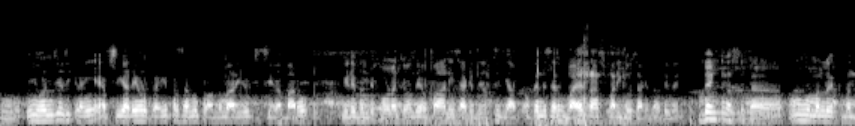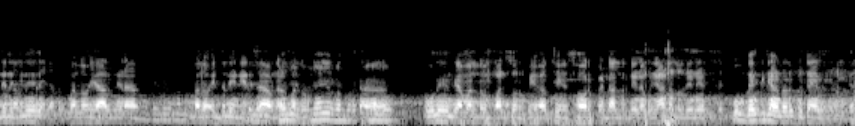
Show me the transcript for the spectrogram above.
ਨਹੀਂ ਹੁਣ ਜੀ ਅਸੀਂ ਕਰਾਈਏ ਐਫਸੀਆਰਏ ਹੁਣ ਕਰਾਈਏ ਪਰ ਸਾਨੂੰ ਪ੍ਰੋਬਲਮ ਆ ਰਹੀ ਹੈ ਸੇਵਾ ਬਾਹਰੋਂ ਜਿਹੜੇ ਬੰਦੇ ਪਾਉਣਾ ਚਾਹੁੰਦੇ ਉਹ ਪਾ ਨਹੀਂ ਸਕਦੇ ਉੱਥੇ ਜਾ ਕੇ ਉਹ ਕਹਿੰਦੇ ਸਿਰਫ ਵਾਇਰ ਟ੍ਰਾਂਸਫਰ ਹੀ ਹੋ ਸਕਦਾ ਉਹਦੇ ਵਿੱਚ। ਬੈਂਕ ਟ੍ਰਾਂਸਫਰ ਉਹ ਮੰਨ ਲਓ ਇੱਕ ਬੰਦੇ ਨੇ ਜਿਹਨੇ ਮੰਨ ਲਓ 1000 ਦੇਣਾ ਮੰਨ ਲਓ ਇਧਰ ਇੰਡੀਆ ਦੇ ਹਿਸਾਬ ਨਾਲ ਮੰਨ ਲਓ 5000 ਬੰਦਾ ਮੰਨ ਲਓ। ਉਹਨੇ ਜਾਂ ਮੰਨ ਲਓ 500 ਰੁਪਏ ਉੱਥੇ 100 ਰੁਪਏ ਡਾਲਰ ਦੇਣਾ 50 ਡਾਲਰ ਦੇਣੇ। ਉਹ ਬੈਂਕ ਜਾਣ ਦਾ ਕੋਈ ਟਾਈਮ ਹੈ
